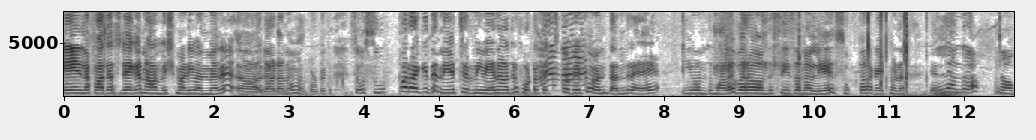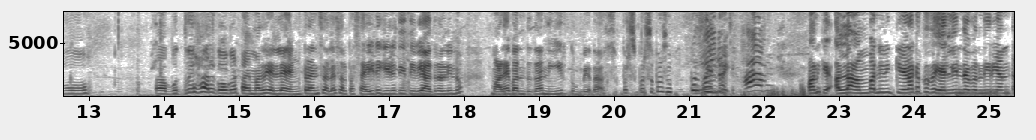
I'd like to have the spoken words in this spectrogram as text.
ಏನಿಲ್ಲ ಫಾದರ್ಸ್ ಡೇಗೆ ನಾವು ವಿಶ್ ಮಾಡಿ ಬಂದಮೇಲೆ ಡಾಡಾನು ಕೊಡಬೇಕು. ಸೊ ಸೂಪರ್ ಆಗಿದೆ ನೇಚರ್ ನೀವೇನಾದರೂ ಫೋಟೋ ತೆಗೆಸ್ಕೋಬೇಕು ಅಂತಂದರೆ ಈ ಒಂದು ಮಳೆ ಬರೋ ಒಂದು ಸೀಸನಲ್ಲಿ ಸೂಪರ್ ಆಗೈತೆ ನೋಡ. ಎಲ್ಲಿ ಅಂದ್ರೆ ನಾವು ಬುದ್ಧವಿಹಾರಕ್ಕೆ ಹೋಗೋ ಟೈಮಲ್ಲಿ ಎಲ್ಲೇ ಎಂಟ್ರೆನ್ಸಲ್ಲೇ ಸ್ವಲ್ಪ ಸೈಡಿಗೆ ಇಳಿದಿದ್ದೀವಿ ಅದರಲ್ಲಿನೂ ಮಳೆ ಬಂದದ, ನೀರು ತುಂಬಿದ. Super super super super scenery ಅವನಿಗೆ, ಅಲ್ಲ, ಅಂಬ, ನಿನಗೆ ಕೇಳಕತ್ತದ ಎಲ್ಲಿಂದ ಬಂದಿರಿ ಅಂತ?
